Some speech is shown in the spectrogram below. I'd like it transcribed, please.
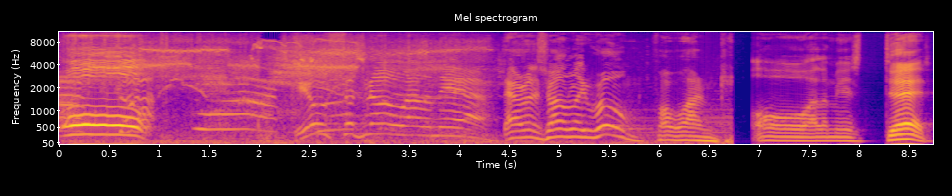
Oh! You should know, Allomere. There is only room for one king. Oh, Allomere's dead.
